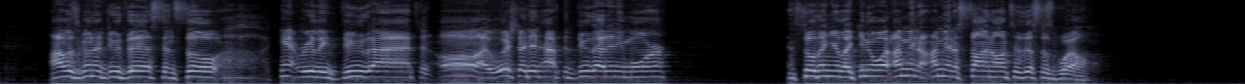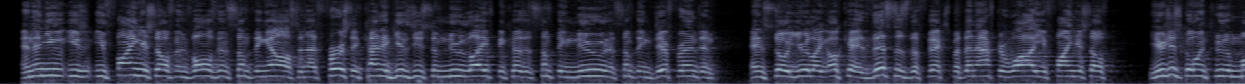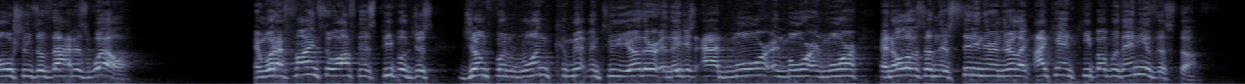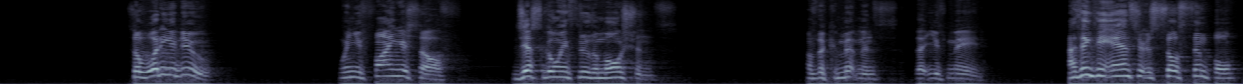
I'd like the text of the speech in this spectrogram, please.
I was going to do this, and so oh, I can't really do that, and oh, I wish I didn't have to do that anymore. And so then you're like, you know what, I'm going to I'm going to sign on to this as well. And then you, you, you find yourself involved in something else, and at first it kind of gives you some new life because it's something new and it's something different, and, and so you're like, okay, this is the fix. But then after a while, you find yourself you're just going through the motions of that as well. And what I find so often is people just jump from one commitment to the other and they just add more and more and more. And all of a sudden they're sitting there and they're like, I can't keep up with any of this stuff. So, what do you do when you find yourself just going through the motions of the commitments that you've made? I think the answer is so simple,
